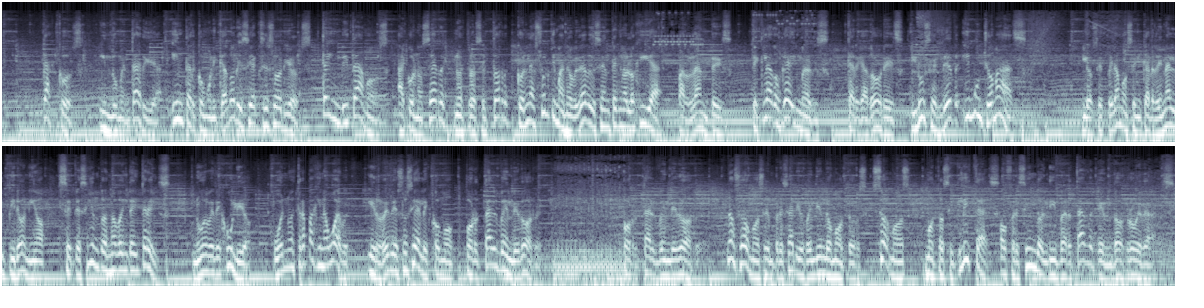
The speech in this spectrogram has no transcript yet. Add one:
Cascos, indumentaria, intercomunicadores y accesorios. Te invitamos a conocer nuestro sector con las últimas novedades en tecnología, parlantes, teclados gamers, cargadores, luces LED y mucho más. Los esperamos en Cardenal Pironio 793, 9 de julio, o en nuestra página web y redes sociales como Portal Vendedor. Portal Vendedor. No somos empresarios vendiendo motos, somos motociclistas ofreciendo libertad en dos ruedas.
